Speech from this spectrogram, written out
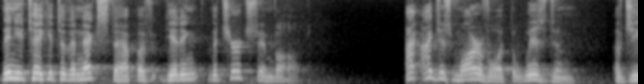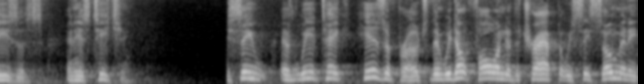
then you take it to the next step of getting the church involved. I, I just marvel at the wisdom of Jesus and his teaching. You see, if we take his approach, then we don't fall into the trap that we see so many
